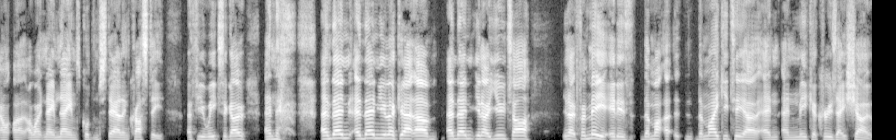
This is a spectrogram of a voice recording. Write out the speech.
uh, uh I won't name names called them stale and crusty a few weeks ago, and and then and then you look at um and then you know Utah you know, for me, it is the uh, the Mikey Te'o and and Mika Kruse show.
